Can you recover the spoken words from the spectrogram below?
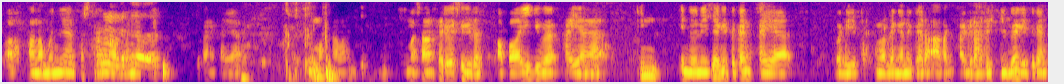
apa namanya terserang Hmm, betul. itu kan kayak itu masalah masalah serius gitu. Apalagi juga kayak mungkin Indonesia gitu kan kayak sebagai terkenal dengan negara ag- agraris juga gitu kan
